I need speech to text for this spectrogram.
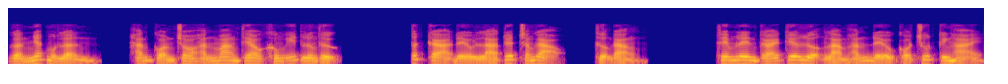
gần nhất một lần, hắn còn cho hắn mang theo không ít lương thực. Tất cả đều là tuyết trắng gạo, thượng đẳng. Thêm lên cái kia lượng làm hắn đều có chút kinh hãi.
